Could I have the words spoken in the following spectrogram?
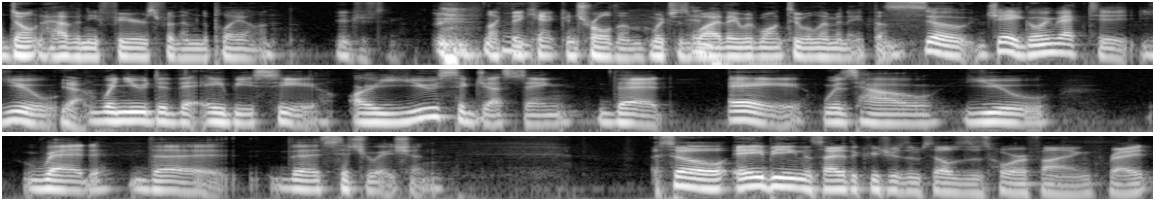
don't have any fears for them to play on. Interesting. Like they Hmm. can't control them, which is And- why they would want to eliminate them. So, Jay, going back to you, Yeah. when you did the ABC, are you suggesting that A was how you read the the situation? So A being the side of the creatures themselves is horrifying, right?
